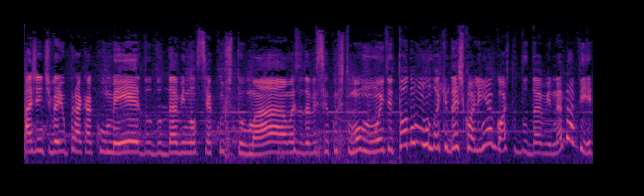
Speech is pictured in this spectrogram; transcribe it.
A gente veio pra cá com medo do Davi não se acostumar, mas o Davi se acostumou muito. E todo mundo aqui da escolinha gosta do Davi, né, Davi?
